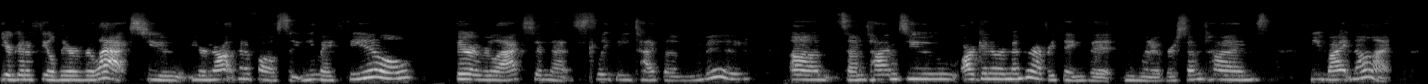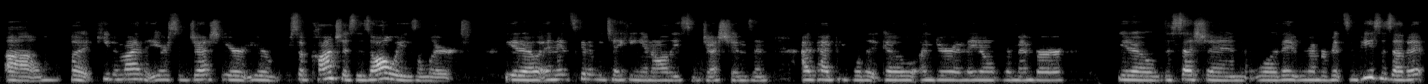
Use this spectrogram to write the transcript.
you're going to feel very relaxed. You, you're not going to fall asleep. You may feel very relaxed in that sleepy type of mood. Um, sometimes you are going to remember everything that we went over. Sometimes you might not. Um, but keep in mind that your suggestion, your your subconscious is always alert you know, and it's going to be taking in all these suggestions. And I've had people that go under and they don't remember, you know, the session or they remember bits and pieces of it.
